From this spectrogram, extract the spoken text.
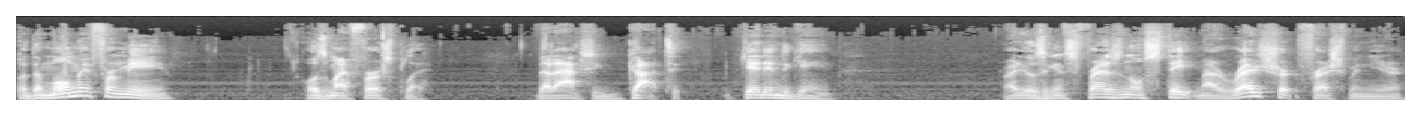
But the moment for me was my first play that I actually got to get in the game. Right? It was against Fresno State my redshirt freshman year.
